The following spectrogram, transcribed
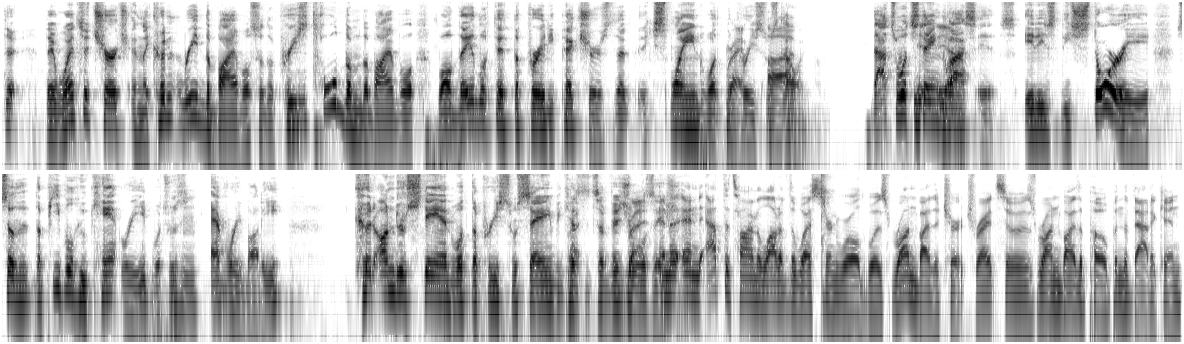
they, they went to church and they couldn't read the Bible, so the priest Mm-hmm. told them the Bible while they looked at the pretty pictures that explained what the Right. priest was Uh, telling them. That's what stained yeah. glass is. It is the story so that the people who can't read, which was Mm-hmm. everybody, could understand what the priest was saying because it's a Right. visualization. And, and at the time, a lot of the Western world was run by the church, right? So it was run by the Pope and the Vatican.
